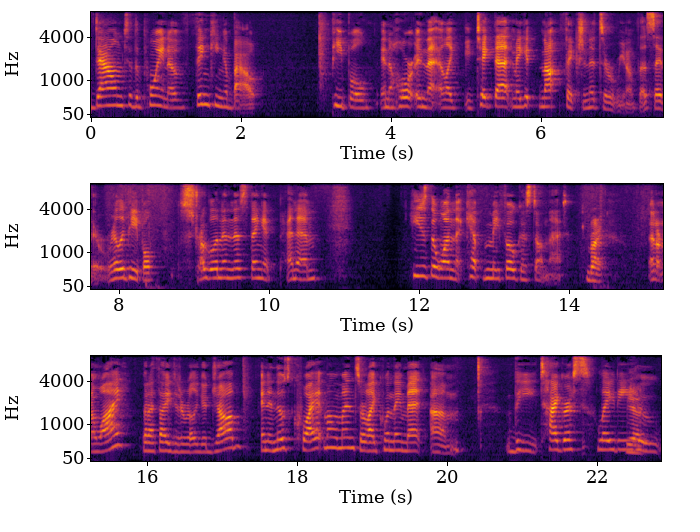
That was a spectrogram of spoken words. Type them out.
down to the point of thinking about people in a horror in that like you take that make it not fiction it's a you know let's say they're really people struggling in this thing at Panem. he's the one that kept me focused on that Right. I don't know why, but I thought he did a really good job. And in those quiet moments, or like when they met um, the tigress lady, Yeah. who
